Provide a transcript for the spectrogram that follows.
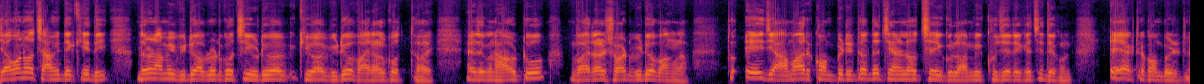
যেমন হচ্ছে আমি দেখিয়ে দিই, ধরুন আমি ভিডিও আপলোড করছি ইউটিউবে কীভাবে ভিডিও ভাইরাল করতে হয়। এই দেখুন how to viral short video Bangla. তো এই যে আমার কম্পিটিটরদের চ্যানেল হচ্ছে এইগুলো, আমি খুঁজে রেখেছি, দেখুন, এই একটা কম্পিটিটর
